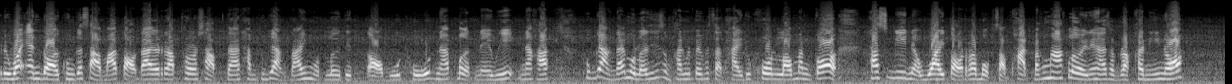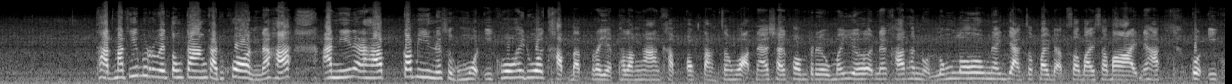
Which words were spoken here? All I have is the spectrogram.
หรือว่า Android คุณก็สามารถต่อได้รับโทรศัพท์นะทำทุกอย่างได้หมดเลยติดต่อบลูทูธนะเปิดเนวินะคะทุกอย่างได้หมดเลยที่สำคัญมันเป็นภาษาไทยทุกคน แล้วมันก็ทัชสกรีนเนี่ยไวต่อระบบสัมผัสมากๆเลยนะคะสำหรับคันนี้เนาะ ถัดมาที่บริเวณตรงกลางค่ะทุกคนนะคะ อันนี้เนยนะครับก็มีในส่วนของโหมดอีโคให้ด้วยขับแบบประหยัดพลังงานขับ ออกต่างจังหวัดนะใช้ความเร็วไม่เยอะนะคะ ถนนโล่งๆนะอยากจะไปแบบสบายๆนะคะกดอีโค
